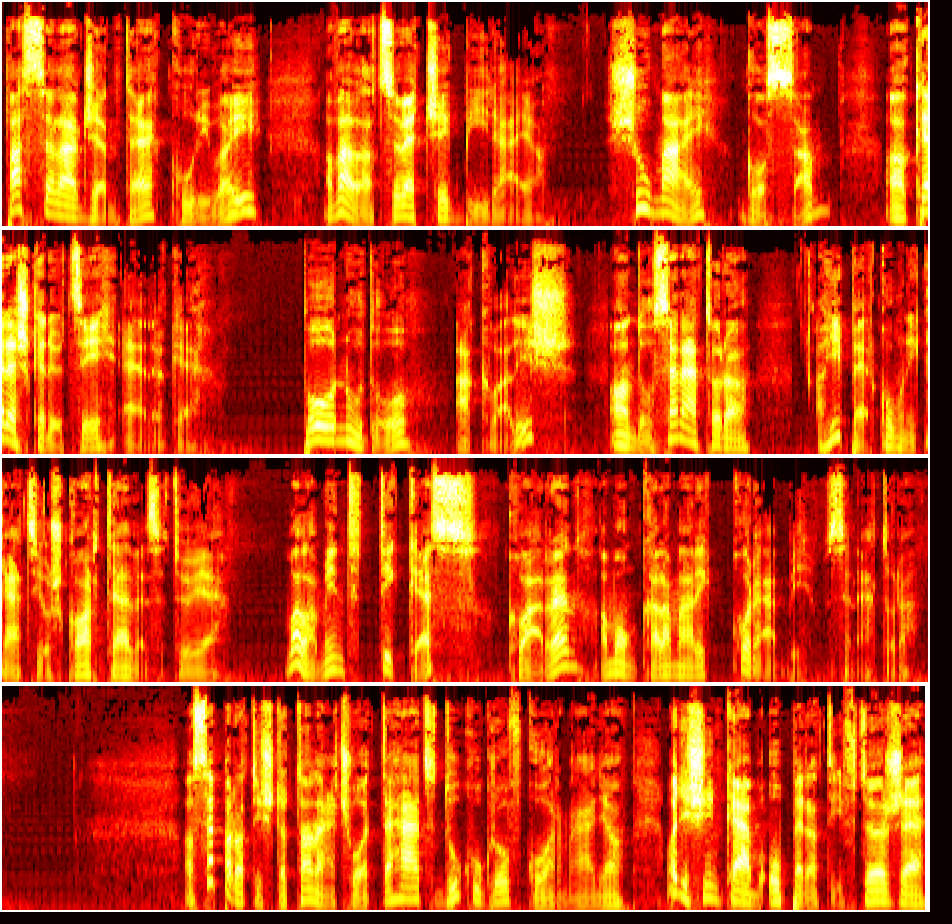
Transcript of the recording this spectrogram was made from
Passel Argente, Kurivai, a vállalat szövetség bírája. Shu Mai, Gossam, a kereskedő cég elnöke. Po Nudo, Aqualis, Andó szenátora, a hiperkommunikációs kartel vezetője. Valamint Tickes, Quarren, a Mon Calamari korábbi szenátora. A szeparatista tanács volt tehát Duku gróf kormánya, vagyis inkább operatív törzse,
